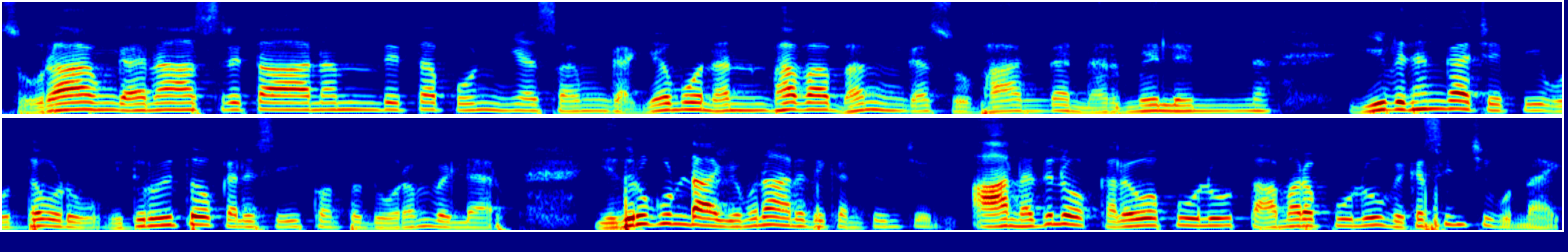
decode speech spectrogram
సురాంగనాశ్రితానందిత పుణ్య సంగ యమునన్ భవభంగ శుభాంగ నర్మిలిన్ ఈ విధంగా చెప్పి ఉద్ధవుడు విదురునితో కలిసి కొంత దూరం వెళ్ళారు. ఎదురుగుండా యమునా నది కనిపించింది. ఆ నదిలో కలువ పూలు తామర పూలు వికసించి ఉన్నాయి.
